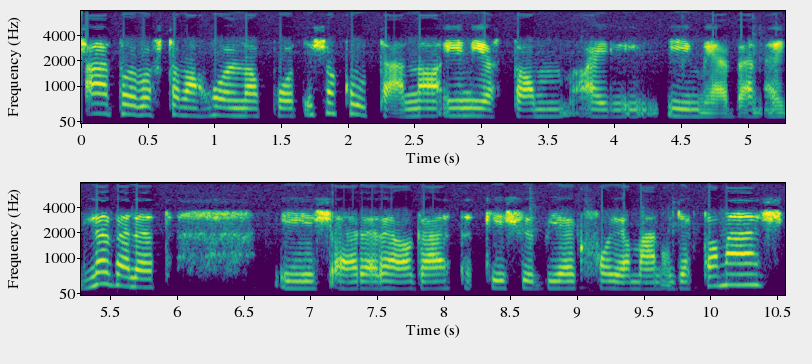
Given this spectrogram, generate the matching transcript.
átolvastam a holnapot, és akkor utána én írtam egy e-mailben egy levelet, és erre reagált későbbiek folyamán ugye Tamás,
